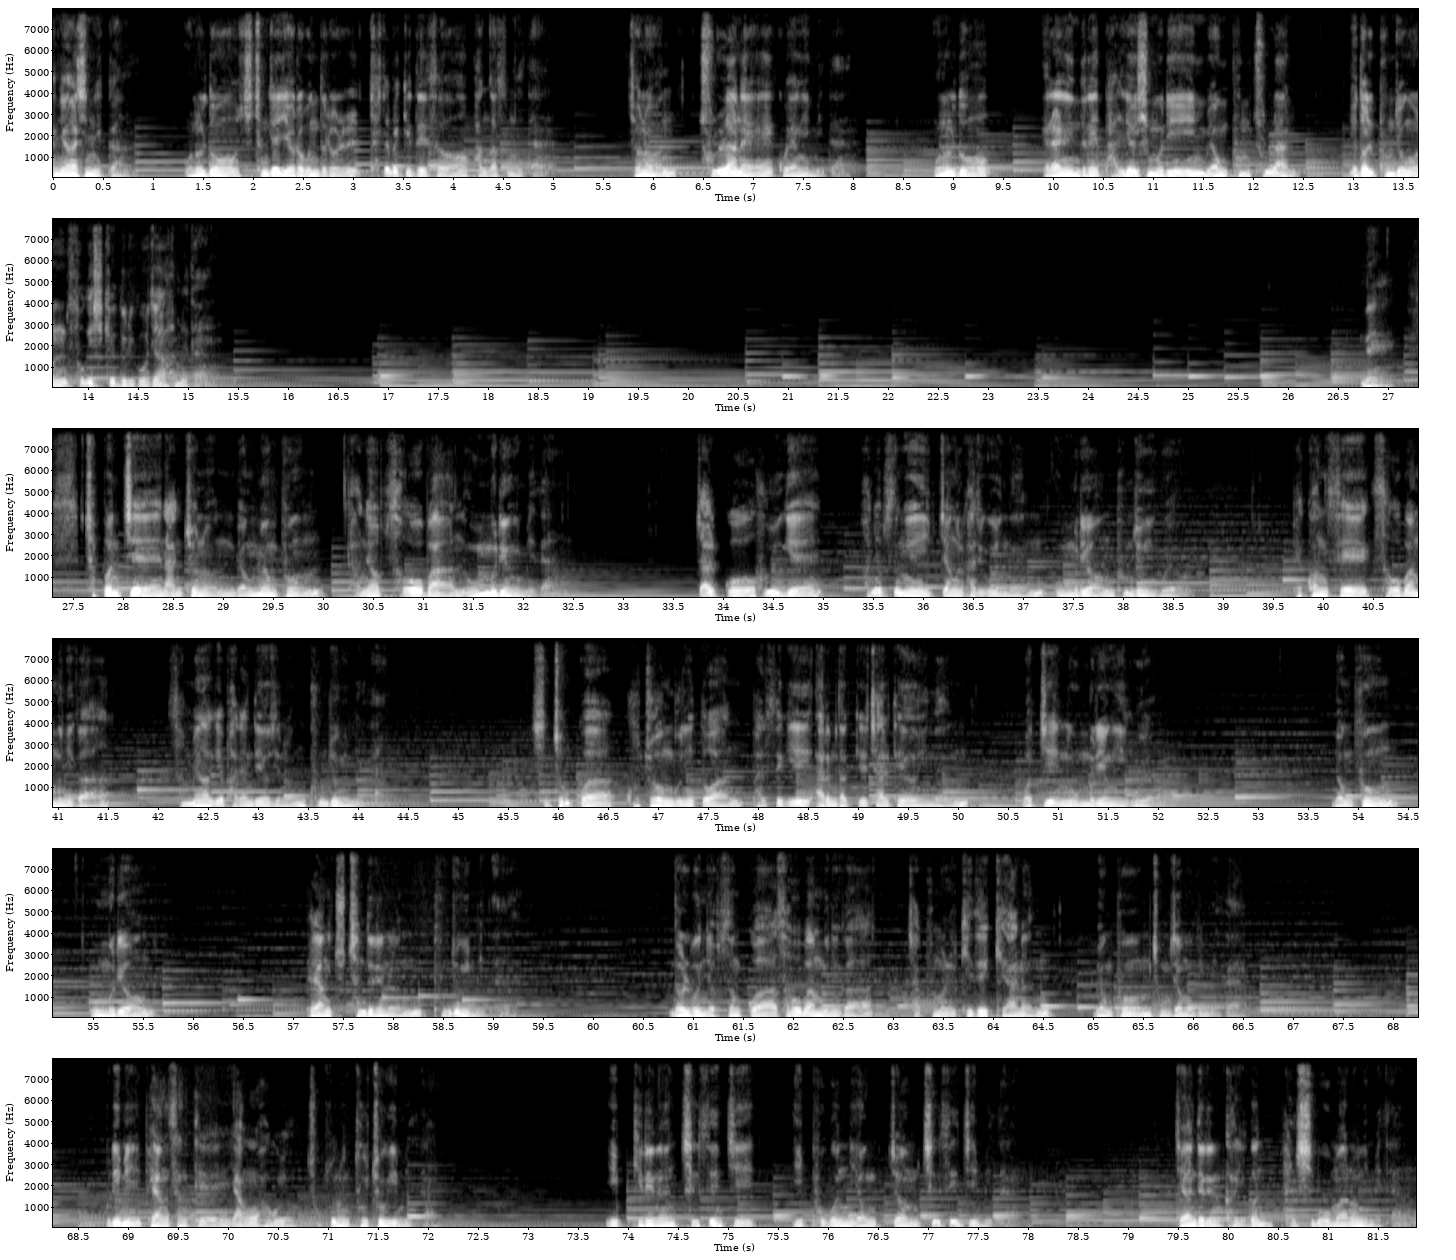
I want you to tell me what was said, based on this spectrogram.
안녕하십니까. 오늘도 시청자 여러분들을 찾아뵙게 돼서 반갑습니다. 저는 출란의 고향입니다. 오늘도 에란인들의 반려식물인 명품 출란 8품종을 소개시켜 드리고자 합니다. 네. 첫 번째 난초는 명명품 단엽 서호반 운무령입니다. 짧고 후육의 환엽성의 입장을 가지고 있는 운무령 품종이고요. 백황색 서호반 무늬가 선명하게 발현되어지는 품종입니다. 신청과 구초홍 무늬 또한 발색이 아름답게 잘 되어 있는 멋진 운무령이고요. 명품 운무령 배양 추천드리는 품종입니다. 넓은 엽성과 서호반 무늬가 작품을 기대케 하는 명품 종자목입니다. 뿌림이 배양 상태에 양호하고요. 촉수는 두 촉입니다. 잎 길이는 7cm, 잎 폭은 0.7cm입니다. 제한드리는 가격은 85만 원입니다.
